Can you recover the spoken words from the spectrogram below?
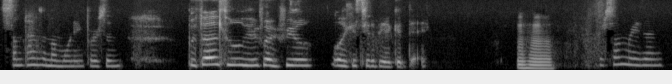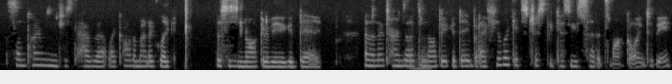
Sometimes I'm a morning person, but that's only if I feel like it's gonna be a good day. Mm-hmm. For some reason, sometimes you just have that like automatic, like, this is not gonna be a good day. And then it turns out to Mhm. not be a good day, but I feel like it's just because you said it's not going to be.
